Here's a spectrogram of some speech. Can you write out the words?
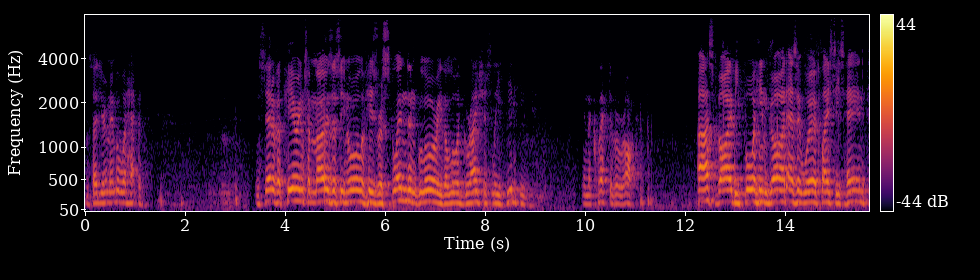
And so, do you remember what happened? Instead of appearing to Moses in all of his resplendent glory, the Lord graciously hid him in the cleft of a rock. Passed by before him, God, as it were, placed his hand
